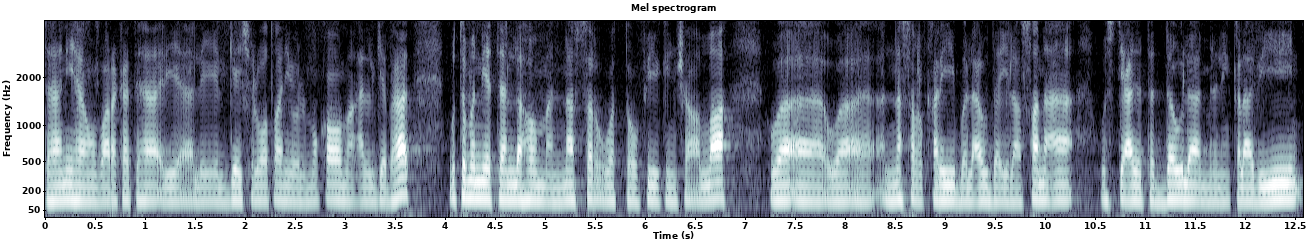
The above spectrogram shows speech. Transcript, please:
تهانيها ومباركتها للجيش الوطني والمقاومة على الجبهات متمنية لهم النصر والتوفيق إن شاء الله. والنصر القريب والعودة إلى صنعاء واستعادة الدولة من الإنقلابيين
